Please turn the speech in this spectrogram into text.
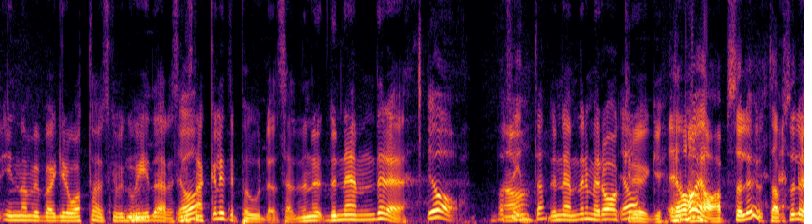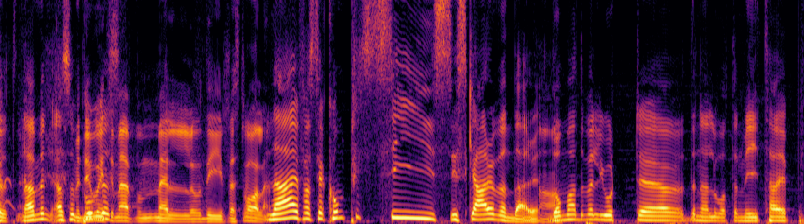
innan vi börjar gråta ska vi gå Mm. vidare. Ska Ja. vi snacka lite poodles? här? Du, du nämnde det. Ja, varför Ja, inte? Du nämnde det med rak Ja. rygg. Ja, ja, absolut, absolut. Nej, men alltså, Men du var Poodles- inte med på Melodifestivalen? Nej, fast jag kom precis i skarven där. Ja. De hade väl gjort eh, den här låten med E-Type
